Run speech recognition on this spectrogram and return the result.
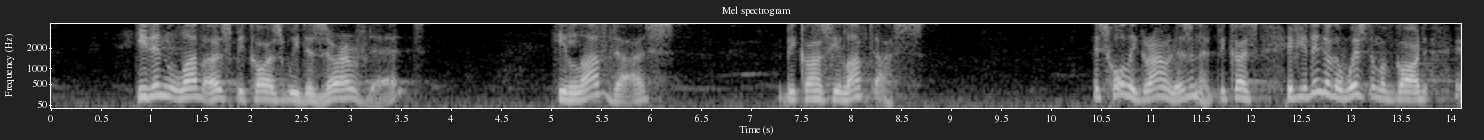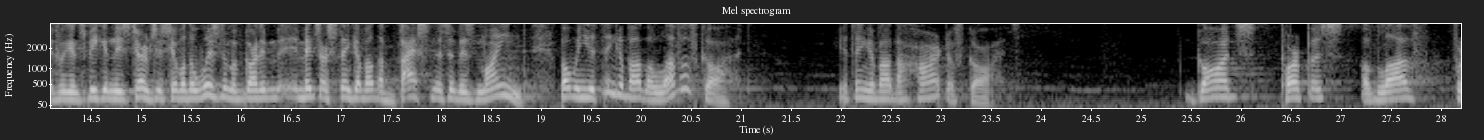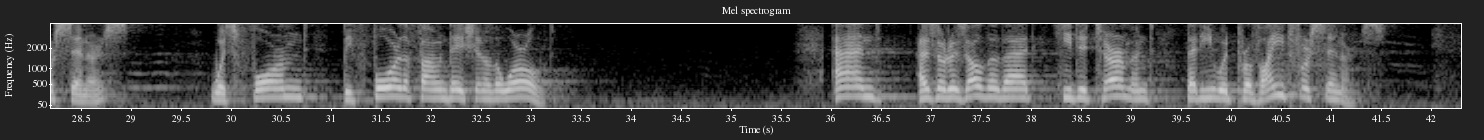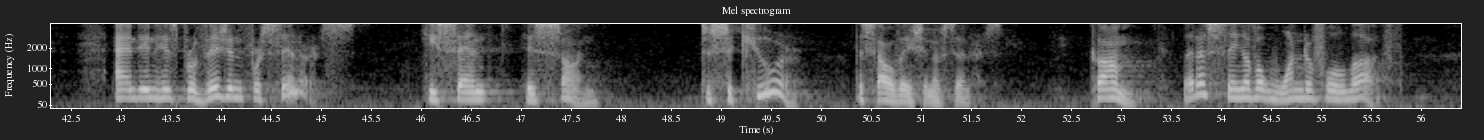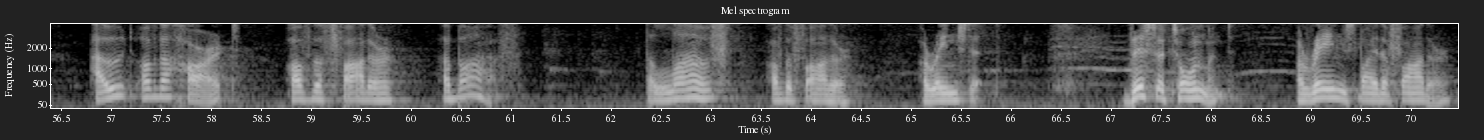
He didn't love us because we deserved it. He loved us because He loved us. It's holy ground, isn't it? Because if you think of the wisdom of God, if we can speak in these terms, you say, well, the wisdom of God, it, it makes us think about the vastness of His mind. But when you think about the love of God, you think about the heart of God. God's purpose of love for sinners was formed before the foundation of the world. And as a result of that, he determined that he would provide for sinners. And in his provision for sinners, he sent his son to secure the salvation of sinners. Come, let us sing of a wonderful love out of the heart of the Father above. The love of the Father arranged it. This atonement, arranged by the Father,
